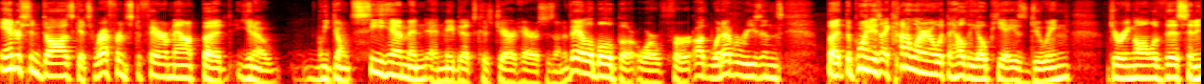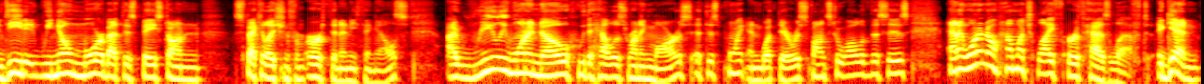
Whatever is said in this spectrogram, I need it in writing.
Anderson Dawes gets referenced a fair amount, but you know we don't see him, and, and maybe that's because Jared Harris is unavailable, but or for whatever reasons. But the point is, I kind of want to know what the hell the OPA is doing during all of this, and indeed, we know more about this based on speculation from Earth than anything else. I really want to know who the hell is running Mars at this point and what their response to all of this is, and I want to know how much life Earth has left. Again,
